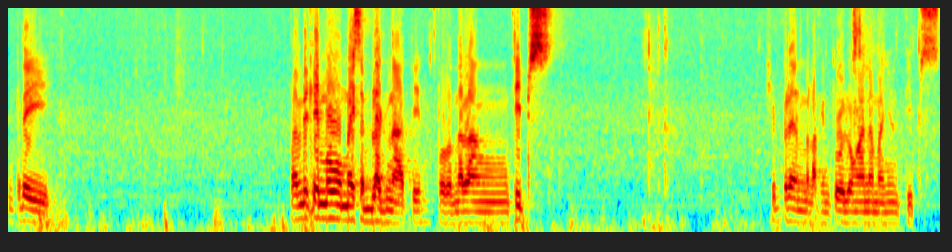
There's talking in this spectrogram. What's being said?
Siyempre, para hindi kayo maumay sa vlog natin, puro na lang tips. Siyempre, malaking tulong nga naman yung tips.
